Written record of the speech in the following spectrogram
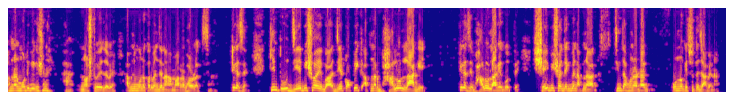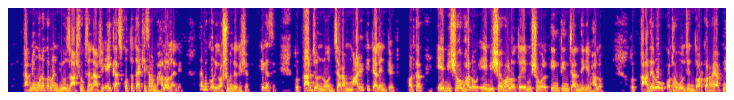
আপনার মোটিভেশন হ্যাঁ নষ্ট হয়ে যাবে। আপনি মনে করবেন যে না, আমার ভালো লাগছে না। ঠিক আছে? কিন্তু যে বিষয়ে বা যে টপিক আপনার ভালো লাগে, ঠিক আছে? ভালো লাগে করতে, সেই বিষয় দেখবেন আপনার চিন্তা ভাবনাটা অন্য কিছুতে যাবে না। আপনি মনে করবেন ভিউজ আসুক না আসুক, এই কাজ করতে তো অ্যাটলিস্ট আমার ভালো লাগে। আমি করি, অসুবিধা কিসের? ঠিক আছে? তো তার জন্য যারা মাল্টি ট্যালেন্টেড অর্থাৎ এই বিষয়ও ভালো এই বিষয় ভালো, তো এই বিষয় ভালো, তিন তিন, চার দিকে ভালো। তো তাদেরও কথা বলছি, দরকার হয় আপনি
